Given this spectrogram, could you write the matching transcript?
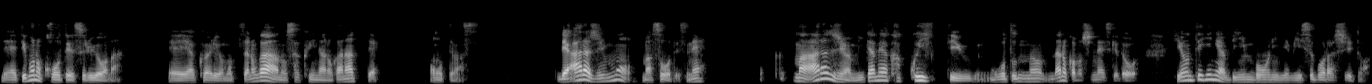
恋愛っていうものを肯定するような、えー、役割を持ってたのがあの作品なのかなって思ってます。で、アラジンも、まあそうですね。まあ、アラジンは見た目はかっこいいっていう冒頭なのかもしれないですけど、基本的には貧乏人でみすぼらしいと。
